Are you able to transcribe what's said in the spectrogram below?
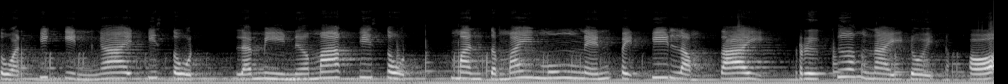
ส่วนที่กินง่ายที่สุด และมีเนื้อมากที่สุด มันจะไม่มุ่งเน้นไปที่ลำไส้หรือเครื่องในโดยเฉพาะ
